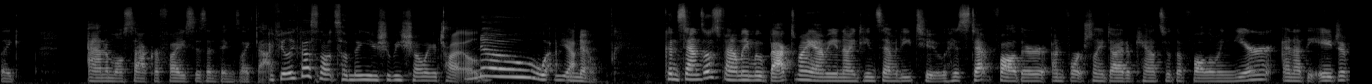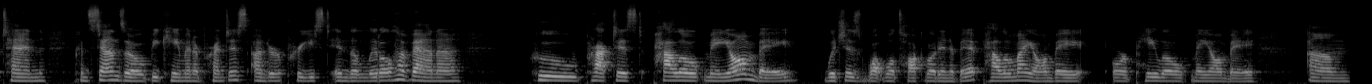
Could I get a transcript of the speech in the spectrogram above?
like animal sacrifices and things like that. I feel like that's not something you should be showing a child. No, Yeah. no. Constanzo's family moved back to Miami in 1972. His stepfather unfortunately died of cancer the following year, and at the age of 10, Constanzo became an apprentice under a priest in the Little Havana who practiced Palo Mayombe, which is what we'll talk about in a bit. Palo Mayombe or Palo Mayombe um,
